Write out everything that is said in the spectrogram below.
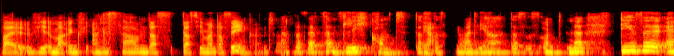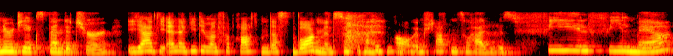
weil wir immer irgendwie Angst haben, dass, dass jemand das sehen könnte. Dass das jetzt ans Licht kommt, dass ja. das jemand, ja, das ist, und ne, diese Energy Expenditure. Ja, die Energie, die man verbraucht, um das Borgenen zu halten. Genau, im Schatten zu halten, ist viel, viel mehr.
